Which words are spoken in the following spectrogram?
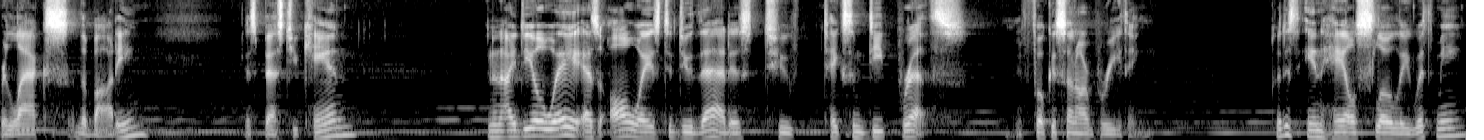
relax the body as best you can. And an ideal way, as always, to do that is to take some deep breaths and focus on our breathing. So just inhale slowly with me.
